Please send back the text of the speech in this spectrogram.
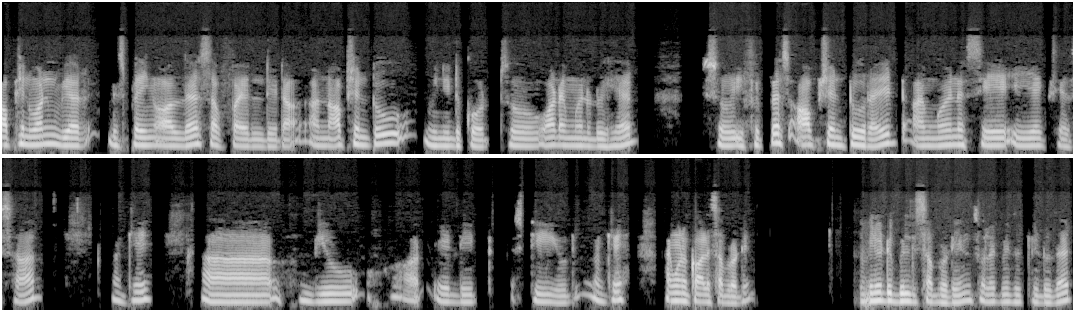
option one we are displaying all the subfile data and option two we need the code so what i'm going to do here so if you press option 2 right i'm going to say exsr okay. Uh view or edit stud okay. I'm going to call a subroutine. We need to build the subroutine. So let me quickly do that.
